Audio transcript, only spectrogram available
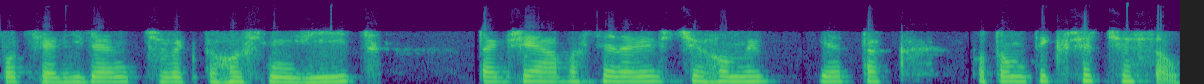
po celý den člověk toho sní víc, takže já vlastně nevím, z čeho mi je tak potom ty křeče jsou.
